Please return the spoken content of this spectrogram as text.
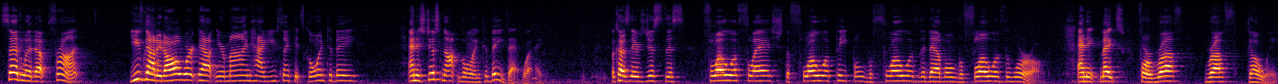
settle it up front. You've got it all worked out in your mind how you think it's going to be, and it's just not going to be that way. Because there's just this flow of flesh, the flow of people, the flow of the devil, the flow of the world. And it makes for rough, rough going.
